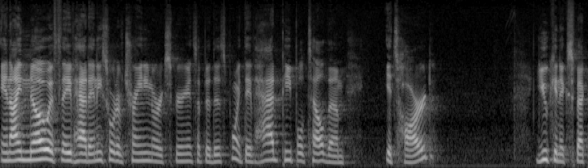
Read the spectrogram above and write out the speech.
and I know if they've had any sort of training or experience up to this point, they've had people tell them it's hard, you can expect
